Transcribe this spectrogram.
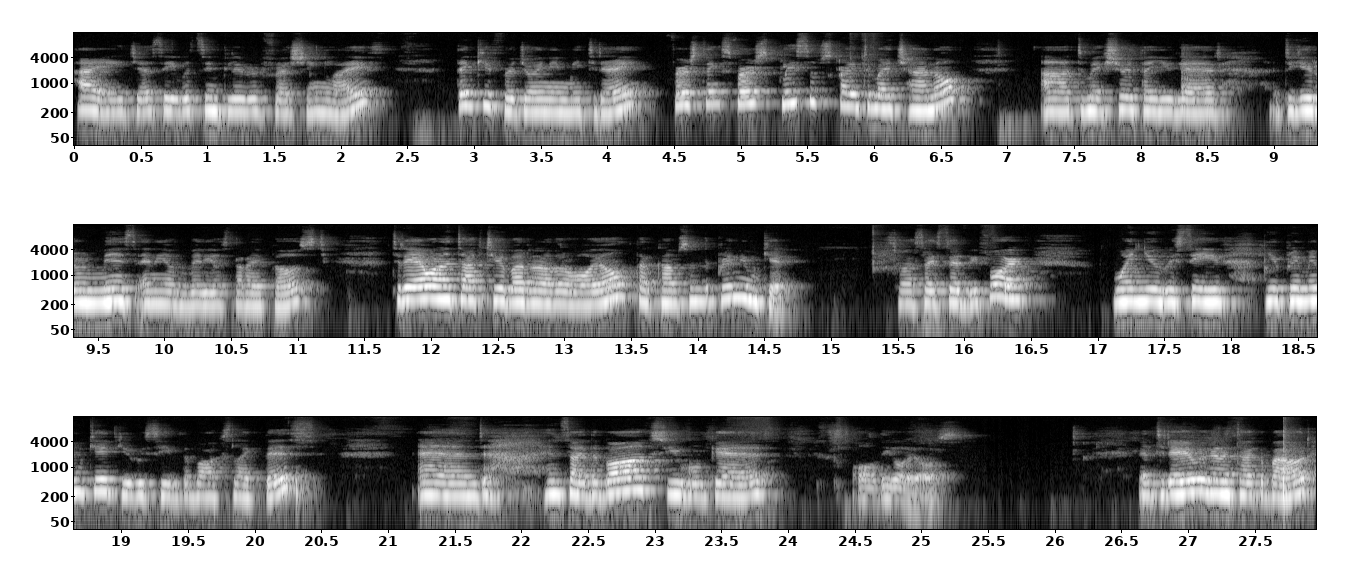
Hi, Jessi with Simply Refreshing Life. Thank you for joining me today. First things first, please subscribe to my channel uh, to make sure that you get you don't miss any of the videos that I post. Today I want to talk to you about another oil that comes in the premium kit. So as I said before, when you receive your premium kit, you receive the box like this. And inside the box, you will get all the oils. And today we're going to talk about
